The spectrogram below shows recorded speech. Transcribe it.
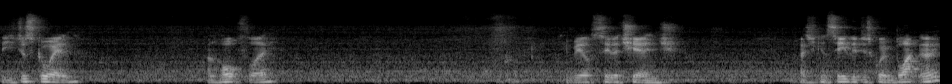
that you just go in and hopefully you'll be able to see the change. As you can see they're just going black now.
